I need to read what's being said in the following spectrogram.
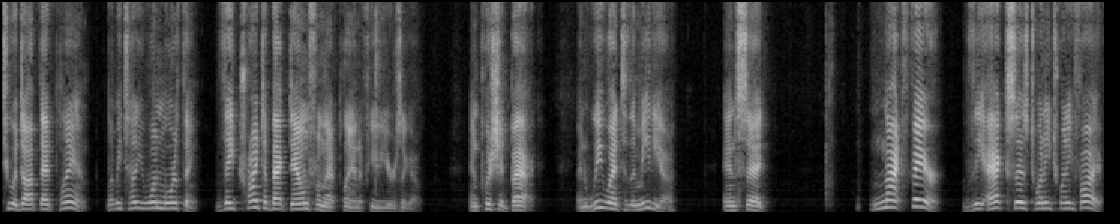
to adopt that plan. Let me tell you one more thing. They tried to back down from that plan a few years ago and push it back. And we went to the media and said, not fair. The act says 2025.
